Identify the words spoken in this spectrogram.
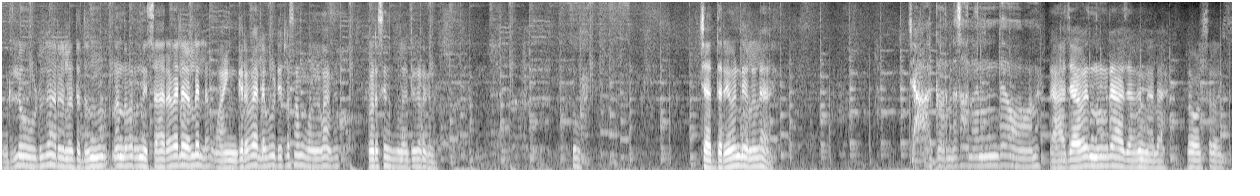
ഒരു ലോഡ് കാറുകൾ കേട്ടോ ഇതൊന്നും നിസ്സാര വിലകളിലല്ല ഭയങ്കര വില കൂടിയിട്ടുള്ള സംഭവങ്ങളാണ് ഇവിടെ സിമ്പിളായിട്ട് കിടക്കുന്നത്. ചെതറിയ വണ്ടികളല്ലേ? ജാഗറിന്റെ സാധനം എന്റെ ഓണ് രാജാവ് എന്നും രാജാവ് തന്നെ അല്ലേ റോൾസ് റോയ്സ്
